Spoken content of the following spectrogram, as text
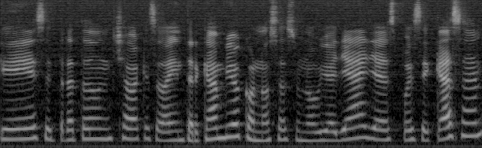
que se trata de una chava que se va de intercambio, conoce a su novio allá, ya después se casan,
